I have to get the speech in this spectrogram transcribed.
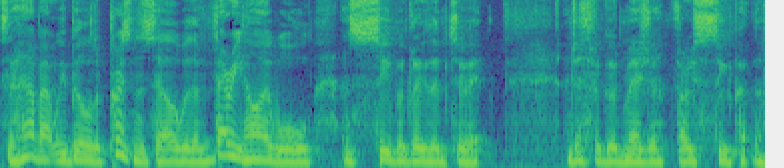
So, how about we build a prison cell with a very high wall and superglue them to it? And just for good measure, throw soup at them.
